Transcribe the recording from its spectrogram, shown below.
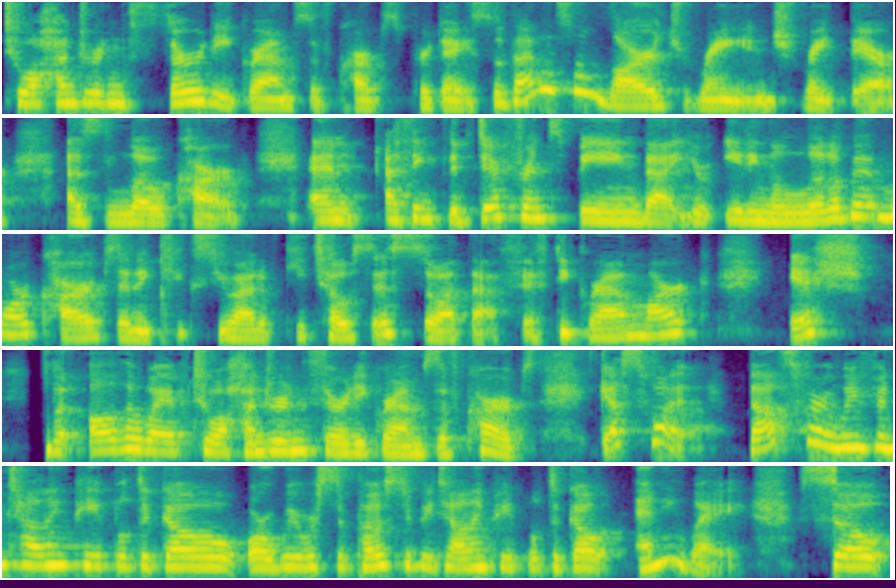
to 130 grams of carbs per day. So that is a large range right there as low carb. And I think the difference being that you're eating a little bit more carbs and it kicks you out of ketosis. So at that 50 gram mark ish but all the way up to 130 grams of carbs. Guess what? That's where we've been telling people to go, or we were supposed to be telling people to go anyway. So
